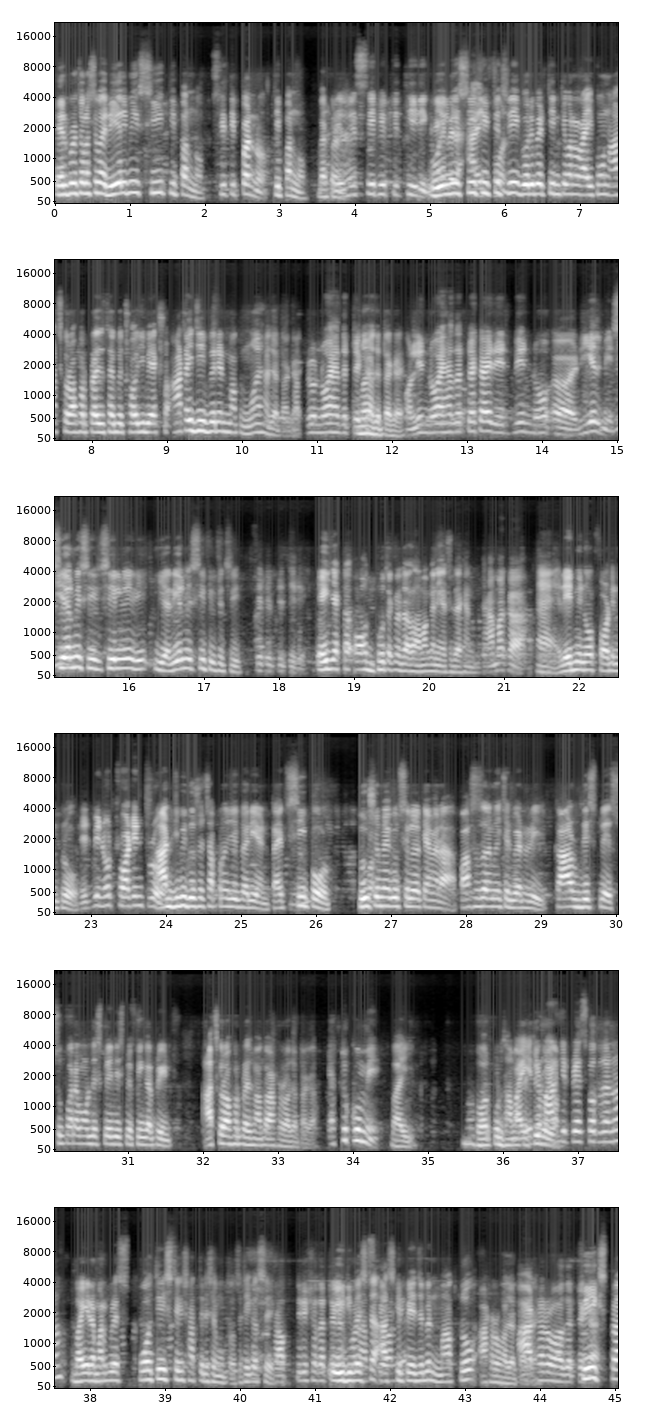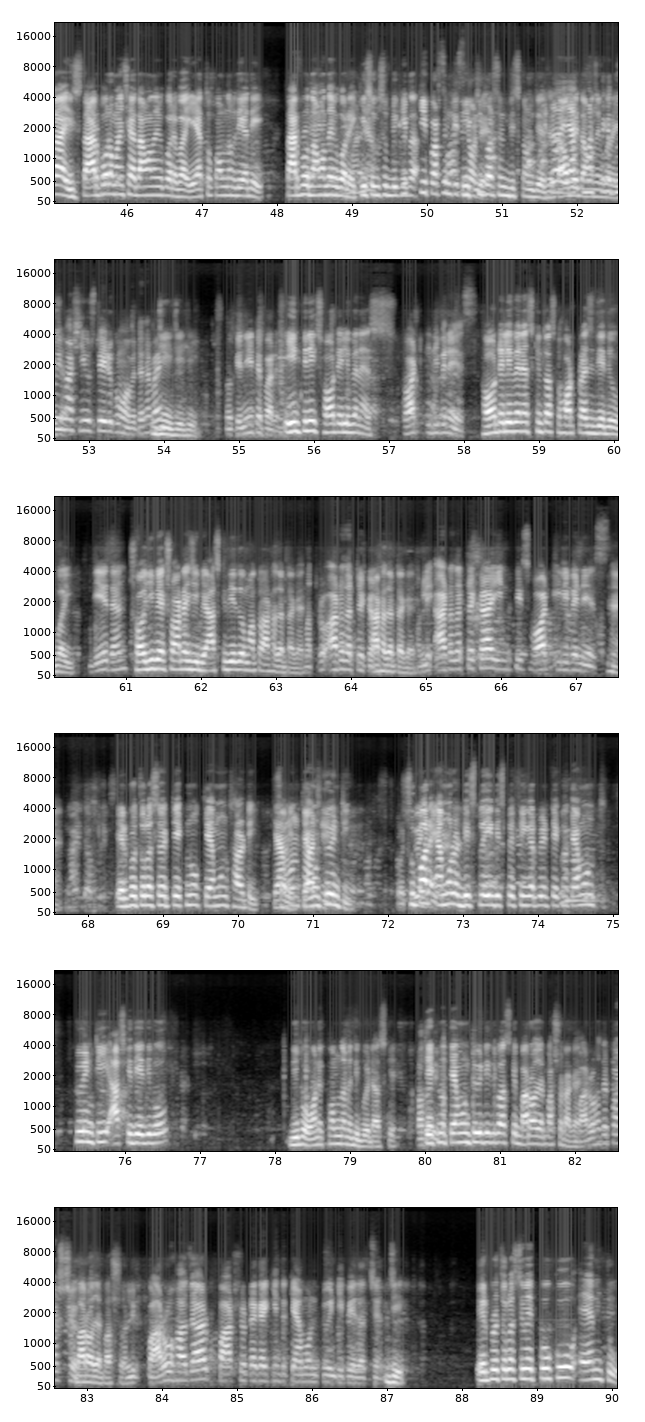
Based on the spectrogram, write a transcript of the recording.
এরপরে চলে আসছে ভাই রিয়েলমি সি তিপ্পান্ন। C53 তিপ্পান্ন। করেন। Realme C53 Realme C fifty three গরিবের তিন ক্যামেরার আইফোন আজকের অফার প্রাইসে থাকবে ছয় জিবি একশো আঠাশ জিবি ভ্যারিয়েন্ট মাত্র নয় হাজার টাকা। মাত্র 9000 টাকা। নয় হাজার টাকায়। অনলি 9000 টাকায় Redmi no Realme Realme C Realme ইয়া Realme C fifty three C53 এই যে একটা অদ্ভুত একটা আমাকে নিয়ে আসে দেখেন। ধামাকা? হ্যাঁ Redmi note fourteen pro Redmi note 14 pro আট জিবি দুশো ছাপ্পান্ন GB variant type C port দুশো মেগাপিক্সেলের ক্যামেরা পাঁচ হাজার এর battery curve display super AMOLED display display fingerprint আজকের অফার প্রাইস মাত্র আঠারো হাজার টাকা। এত কমে? ভাই ভরপুর ধামাকা এটার বললাম মার্কেট প্রাইস কত জানো? ভাই এটা মার্কেট প্রাইস পঁয়ত্রিশ থেকে সাতত্রিশের মতো আছে ঠিক আছে? 37000 টাকা এই ডিভাইসটা আজকে পেয়ে যাবেন মাত্র আঠারো হাজার টাকা 18000 টাকা। ফিক্স প্রাইস তারপর মানুষ দামাদামি করে ভাই এত কম দামে দিয়ে দেয়। তারপর দামাদামি করে কিছু কিছু বিক্রেতা 50% ফিফটি ডিসকাউন্ট পার্সেন্ট ডিসকাউন্ট দিয়েছে এটা তাও ভাই এক মাস দামাদামি থেকে করে দুই মাস ইউজটা এরকম হবে তাই না ভাই? জি জি জি। ওকে নিতে পারেন। Infinix hot eleven S hot 11s hot eleven S কিন্তু আজকে হট প্রাইস দিয়ে দেবো ভাই। দিয়ে দেন। ছয় জিবি একশো আঠাশ জিবি আজকে দিয়ে দেবো মাত্র আট হাজার টাকায়। মাত্র 8000 টাকা। আট হাজার টাকায়। অনলি 8000 টাকা ইনপিস হট 11s হ্যাঁ। এরপর চলে আসছে টেকনো কেমন thirty Camon Camon 30 twenty super AMOLED display in display fingerprint Tecno Camon twenty আজকে দিয়ে দিব। দিব অনেক কম দামে দিব এটা আজকে। টেকনো কেমন টোয়েন্টি দিব আজকে বারো হাজার পাঁচশো টাকায়? 12500 বারো হাজার পাঁচশো। অনলি 12500 টাকায় কিন্তু কেমন 20 পেয়ে যাচ্ছেন? জি। এরপরে চলে আসছে ভাই Poco M two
